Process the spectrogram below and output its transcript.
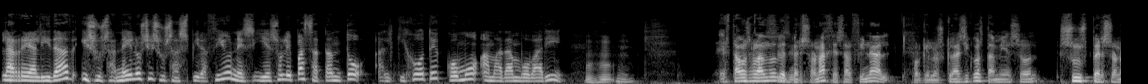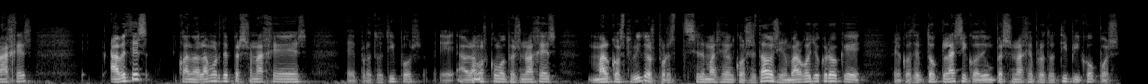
la realidad y sus anhelos y sus aspiraciones. Y eso le pasa tanto al Quijote como a Madame Bovary. Estamos hablando de personajes al final, porque los clásicos también son sus personajes. A veces cuando hablamos de personajes eh, prototipos, eh, hablamos como personajes mal construidos por ser demasiado encorsetados. Sin embargo, yo creo que el concepto clásico de un personaje prototípico, pues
